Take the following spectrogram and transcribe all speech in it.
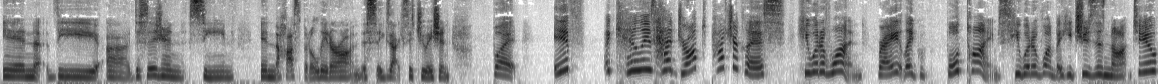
in the uh, decision scene in the hospital later on. This exact situation, but if Achilles had dropped Patroclus, he would have won, right? Like both times he would have won, but he chooses not to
